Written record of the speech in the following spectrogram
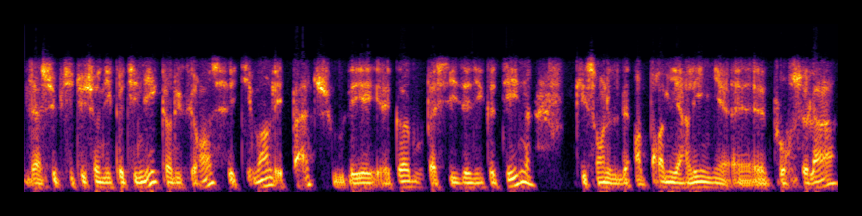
la substitution nicotinique, en l'occurrence, effectivement, les patchs ou les gommes ou pastilles de nicotine, qui sont en première ligne euh, pour cela.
